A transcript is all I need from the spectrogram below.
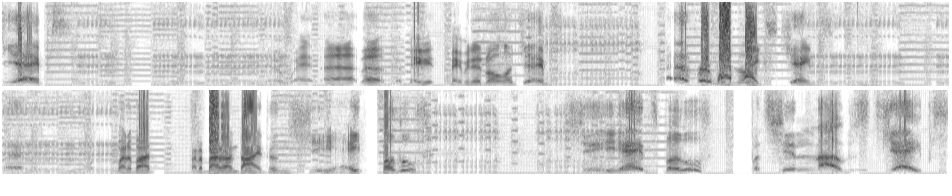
shapes! Uh, uh, maybe, maybe they don't like japes. Everyone likes japes. Uh, what about, what about Undyne? Doesn't she hate puzzles? She hates puzzles but she loves japes.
